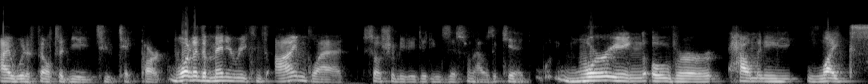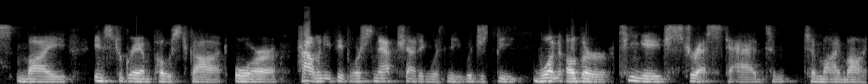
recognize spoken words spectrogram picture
I would have felt a need to take part. One of the many reasons I'm glad social media didn't exist when I was a kid, worrying over how many likes my Instagram post got or how many people are Snapchatting with me would just be one other teenage stress to add to, to my mind.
